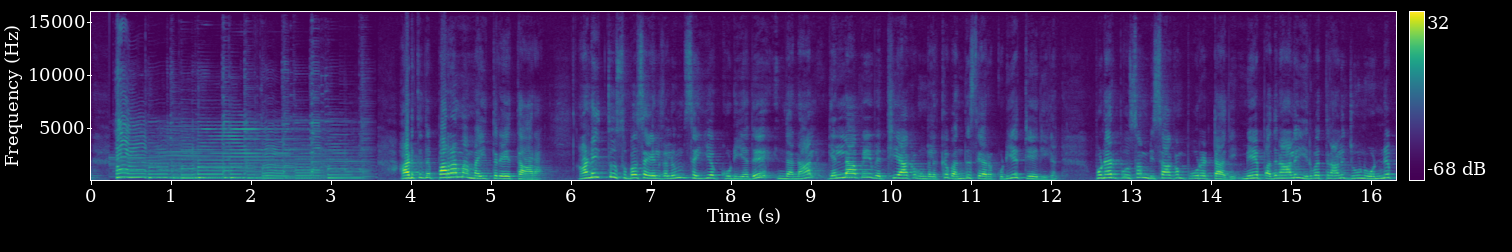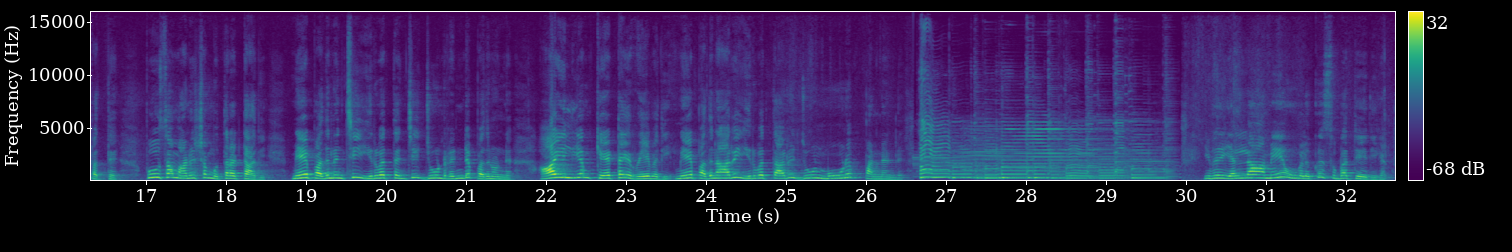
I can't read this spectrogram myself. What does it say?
அடுத்தது பரம மைத்ரே தாரா. அனைத்து சுப செயல்களும் செய்யக்கூடியது இந்த நாள். எல்லாமே வெற்றியாக உங்களுக்கு வந்து சேரக்கூடிய தேதிகள். புனர்பூசம் விசாகம் பூரட்டாதி. மே பதினாலு இருபத்தி நாலு ஜூன் ஒன்று பத்து. பூசம் அனுஷம் உத்திரட்டாதி. மே பதினஞ்சு இருபத்தஞ்சி ஜூன் ரெண்டு பதினொன்று ஆயில்யம் கேட்டை ரேவதி. மே பதினாறு இருபத்தாறு ஜூன் மூணு பன்னெண்டு. இது எல்லாமே உங்களுக்கு சுப தேதிகள்.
